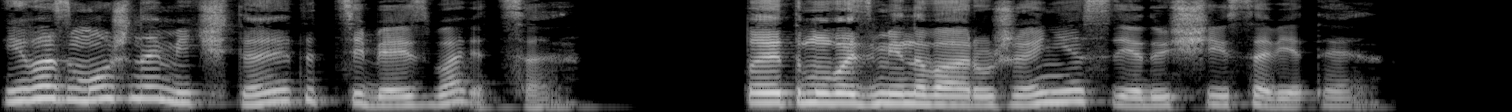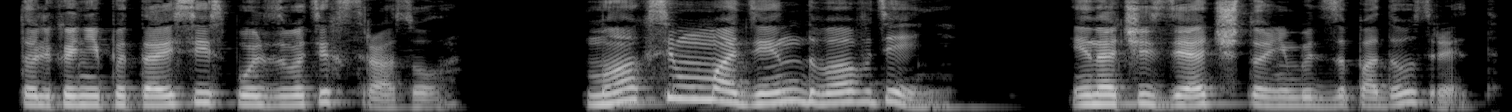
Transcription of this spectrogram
И, возможно, мечтает от тебя избавиться. Поэтому возьми на вооружение следующие советы. Только не пытайся использовать их сразу. Максимум один-два в день. Иначе зять что-нибудь заподозрит.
